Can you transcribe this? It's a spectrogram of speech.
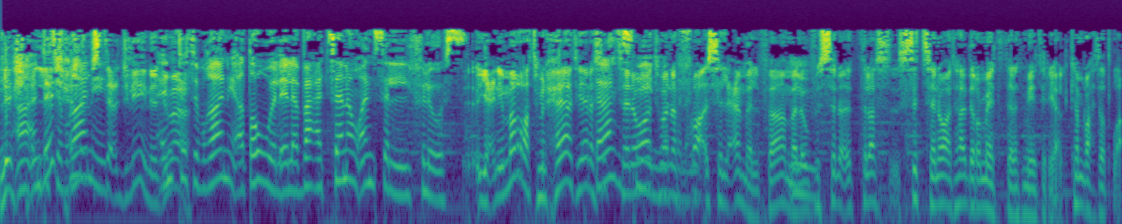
ليش؟ آه ليش تبغاني مستعجلين يا جماعة؟ انت تبغاني أطول إلى بعد سنة وأنسى الفلوس. يعني مرت من حياتي أنا ست سنوات وأنا في. رأس العمل فاهمة؟ لو. في السنة الثلاث ست سنوات هذه رميت 300 ريال. كم راح تطلع؟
